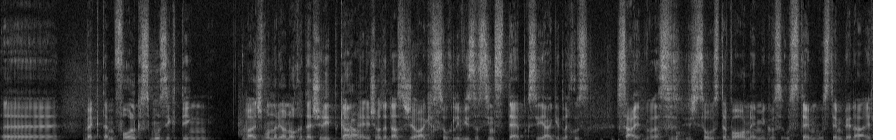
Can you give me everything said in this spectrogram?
äh, wegen dem Volksmusik-Ding, weißt du, wo er ja nachher den Schritt gegangen Ja. ist, oder? Das ist ja eigentlich so ein bisschen wie so sein Step gewesen, eigentlich aus, was ist so aus der Wahrnehmung, aus, aus dem, aus dem Bereich.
